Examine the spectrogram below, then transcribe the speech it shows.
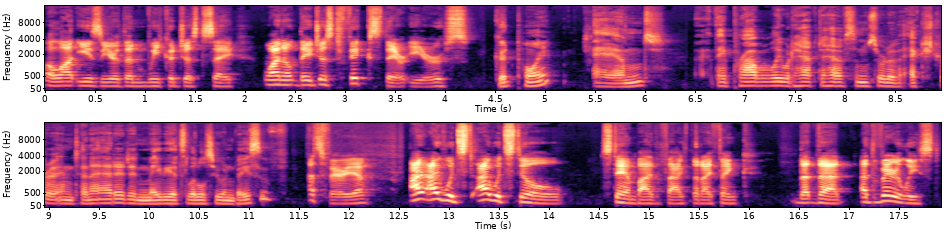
a lot easier than we could just say, why don't they just fix their ears? Good point. And they probably would have to have some sort of extra antenna added, and maybe it's a little too invasive. That's fair, yeah. I, I would st- I would still stand by the fact that I think that that at the very least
